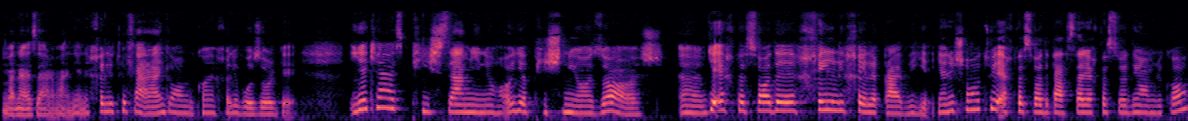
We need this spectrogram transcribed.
به نظر من. یعنی خیلی تو فرهنگ آمریکا خیلی بزرگه. یکی از پیش زمینه ها یا پیش نیازاش یه اقتصاد خیلی خیلی قویه. یعنی شما توی اقتصاد بستر اقتصادی آمریکا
